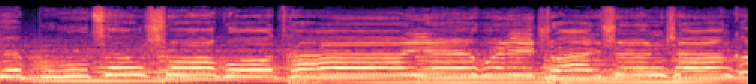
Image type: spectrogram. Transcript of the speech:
却不曾说过他也会转瞬成空。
